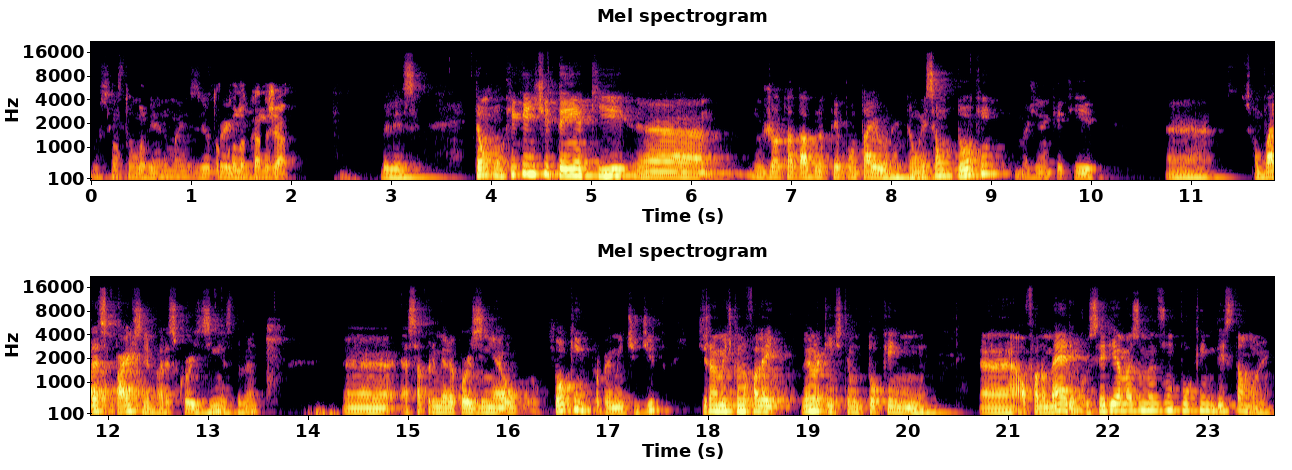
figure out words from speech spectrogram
vocês estão vendo, mas eu Estou colocando já. Beleza. Então, o que, que a gente tem aqui uh, no JWT.io? Né? Então, esse é um token. Imagina que aqui uh, são várias partes, né? várias corzinhas, tá vendo? Uh, essa primeira corzinha é o, token, propriamente dito. Geralmente, quando eu falei, lembra que a gente tem um token alfanumérico? Seria mais ou menos um token desse tamanho.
